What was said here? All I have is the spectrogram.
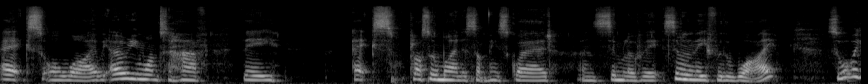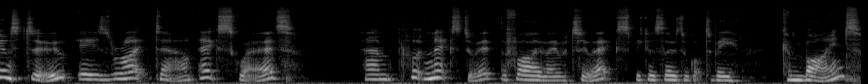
x or y. We only want to have the x plus or minus something squared and similarly, similarly for the y. So what we're going to do is write down x squared and put next to it the 5 over 2x because those have got to be combined.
